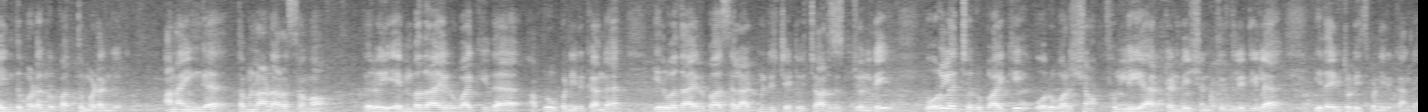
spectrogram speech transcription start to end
ஐந்து மடங்கு பத்து மடங்கு. ஆனால் இங்கே தமிழ்நாடு அரசாங்கம் வெறும் எண்பதாயிரம் ரூபாய்க்கு இதை அப்ரூவ் பண்ணியிருக்காங்க. இருபதாயிரம் ரூபாய் சில அட்மினிஸ்ட்ரேட்டிவ் சார்ஜஸ் சொல்லி ஒரு லட்சம் ரூபாய்க்கு ஒரு வருஷம் ஃபுல்லி ஏர் கண்டிஷன் ஃபெசிலிட்டியில் இதை இன்ட்ரடியூஸ் பண்ணியிருக்காங்க.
